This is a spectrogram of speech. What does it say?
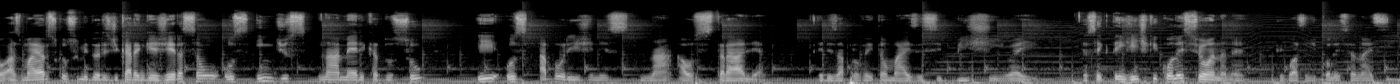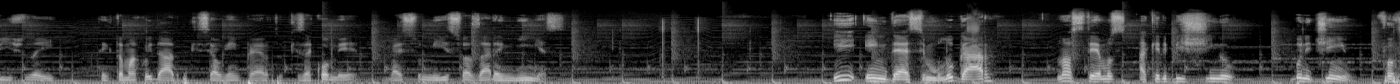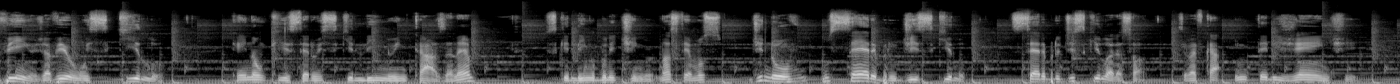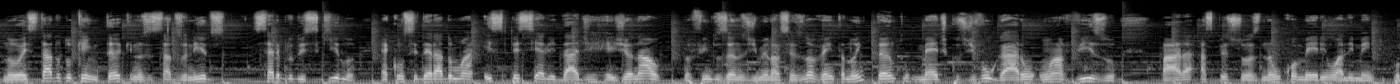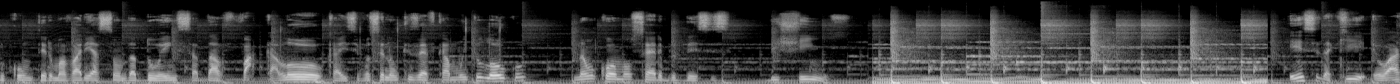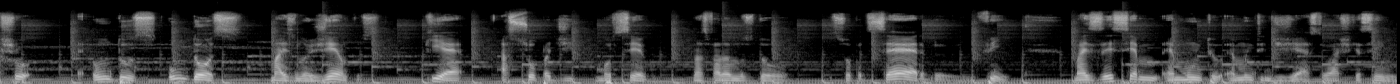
As maiores consumidores de caranguejeira são os índios na América do Sul e os aborígenes na Austrália. Eles aproveitam mais esse bichinho aí. Eu sei que tem gente que coleciona, né? Que gosta de colecionar esses bichos aí. Tem que tomar cuidado, porque se alguém perto quiser comer, vai sumir suas aranhinhas. E em décimo lugar, nós temos aquele bichinho bonitinho, fofinho, já viu? Um esquilo. Quem não quis ter um esquilinho em casa, né? Esquilinho bonitinho. Nós temos, de novo, um cérebro de esquilo. Cérebro de esquilo, olha só. Você vai ficar inteligente. No estado do Kentucky, nos Estados Unidos, cérebro do esquilo é considerado uma especialidade regional. No fim dos anos de 1990, no entanto, médicos divulgaram um aviso para as pessoas não comerem o alimento por conter uma variação da doença da vaca louca. E se você não quiser ficar muito louco, não coma o cérebro desses bichinhos. Esse daqui eu acho um dos um dos mais nojentos, que é a sopa de morcego. Nós falamos do sopa de cérebro, enfim, mas esse é, é muito é muito indigesto. Eu acho que assim,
